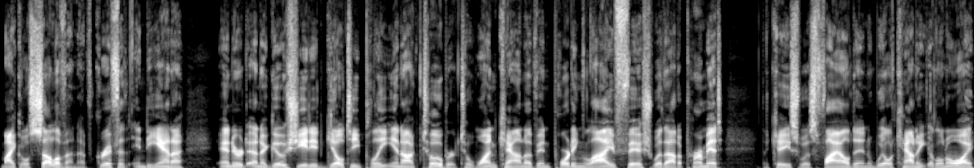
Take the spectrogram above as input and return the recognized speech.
Michael Sullivan of Griffith, Indiana, entered a negotiated guilty plea in October to one count of importing live fish without a permit. The case was filed in Will County, Illinois,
